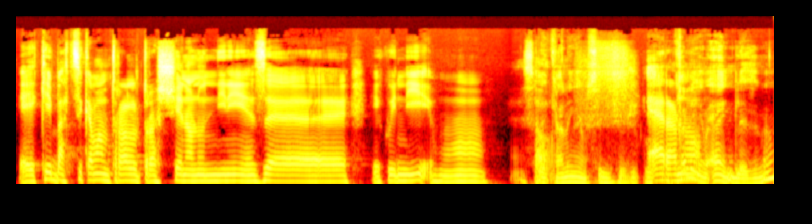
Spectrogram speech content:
e che bazzicavano tra l'altro la scena londinese e quindi... mm, non so, Eh, Cunningham, sì, sì. Erano- Cunningham è inglese, no?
